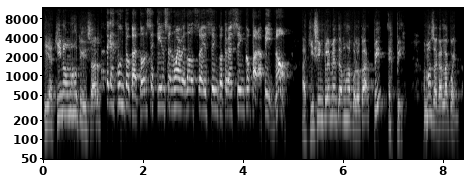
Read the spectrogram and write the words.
Y aquí no vamos a utilizar 3.14, 15, 9, 2, 6, 5, 3, 5 para pi, no. Aquí simplemente vamos a colocar pi es pi. Vamos a sacar la cuenta.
